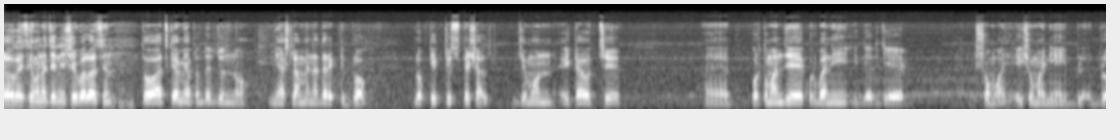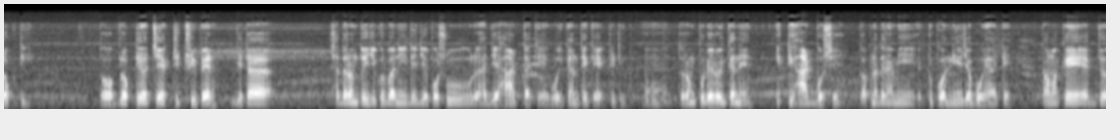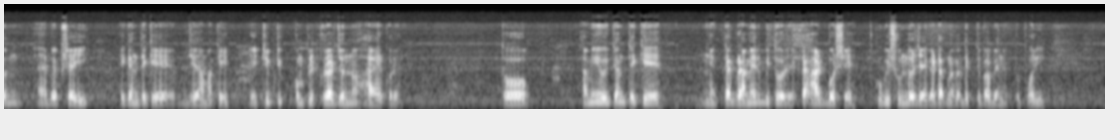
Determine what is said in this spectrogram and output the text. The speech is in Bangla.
হ্যালো গাইজ কেমন আছেন? নিশ্চয়ই ভালো আছেন। তো আজকে আমি আপনাদের জন্য নিয়ে আসলাম এনাদার একটি ব্লগ ব্লগটি একটু স্পেশাল যেমন এটা হচ্ছে বর্তমান যে কোরবানি ঈদের যে সময়, এই সময় নিয়ে এই ব্লগটি তো ব্লগটি হচ্ছে একটি ট্রিপের যেটা সাধারণত এই যে কোরবানি ঈদে যে পশুর যে হাট থাকে, ওইখান থেকে একটি ট্রিপ তো রংপুরের ওইখানে একটি হাট বসে। তো আপনাদের আমি একটু পর নিয়ে যাব ওই হাটে। তো আমাকে একজন ব্যবসায়ী এখান থেকে যে আমাকে এই- ট্রিপটি কমপ্লিট করার জন্য হায়ার করেন। তো আমি ওইখান থেকে একটা গ্রামের ভিতর একটা হাট বসে, খুবই সুন্দর জায়গাটা আপনারা দেখতে পাবেন একটু পরই।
